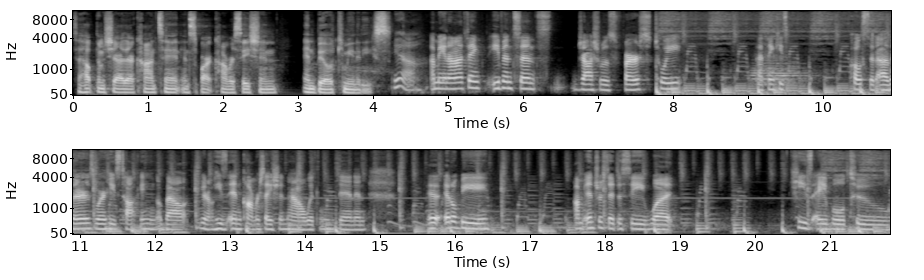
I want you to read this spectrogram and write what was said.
to help them share their content and spark conversation and build communities. Yeah. I mean, and I think even since Joshua's first tweet, I think he's posted others where he's talking about, you know, he's in conversation now with LinkedIn and it, it'll be, I'm interested to see what he's able to,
